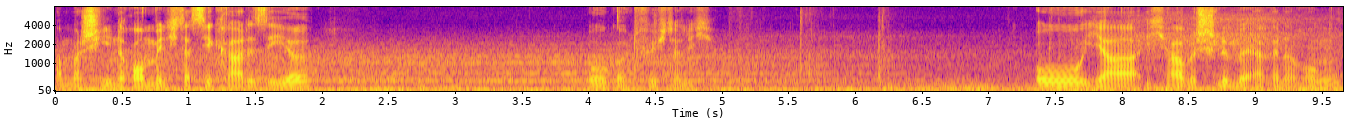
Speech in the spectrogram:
am Maschinenraum, wenn ich das hier gerade sehe. Oh Gott, fürchterlich. Oh ja, ich habe schlimme Erinnerungen.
